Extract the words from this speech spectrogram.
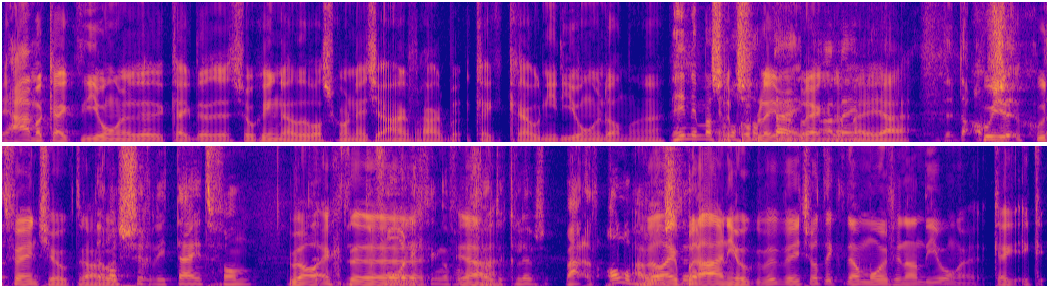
ja, maar kijk, die jongen, eh, kijk, de, zo ging dat. Dat was gewoon netjes aangevraagd. Kijk, ik ga ook niet die jongen dan eh Nee, nee, maar de problemen brengen alleen daarmee. Ja. De, de, goed ventje ook de trouwens. absurditeit van Wel de, echt... de, de eh, voorlichtingen van ja. de grote clubs. Maar het Maar wel allermooiste... echt brani ook. We- Weet je wat ik nou mooi vind aan die jongen? Kijk, ik,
